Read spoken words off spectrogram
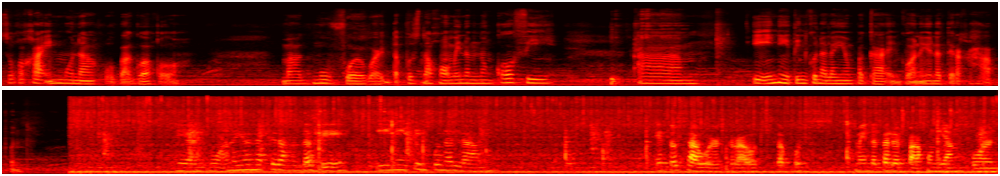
So, kakain muna ako bago ako mag-move forward. Tapos na ako uminom ng coffee. Um, iinitin ko na lang yung pagkain ko. Ano yung natira kahapon. Ayan, kung ano yung natira kagabi, iinitin ko na lang. Ito sauerkraut. Tapos may natala pa akong young corn.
